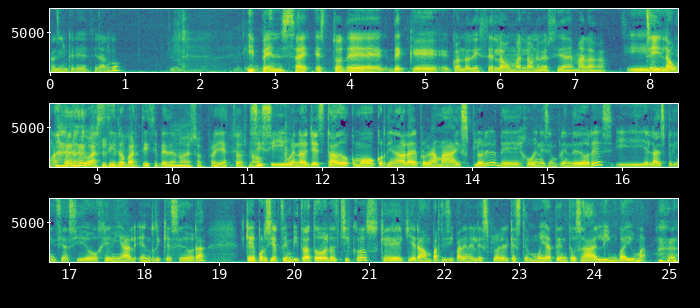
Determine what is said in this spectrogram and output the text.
¿Alguien quería decir algo? Y pensáis esto de, de que eh, cuando dices la UMA es la Universidad de Málaga. Y, Sí, la UMA. Bueno, tú has sido partícipe de uno de esos proyectos, ¿no? Sí, sí, bueno, yo he estado como coordinadora del programa Explorer de jóvenes emprendedores y la experiencia ha sido genial, enriquecedora. Que por cierto, invito a todos los chicos que quieran participar en el Explorer que estén muy atentos a Link Bayuma.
